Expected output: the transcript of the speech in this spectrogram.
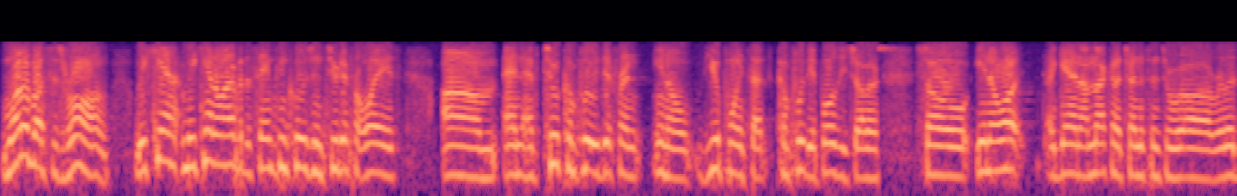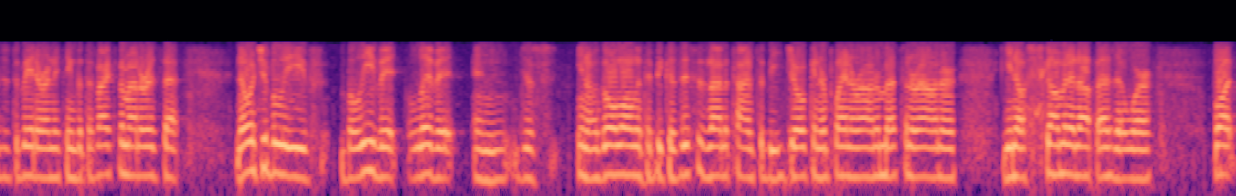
One of us is wrong. We can't we can't arrive at the same conclusion two different ways, um, and have two completely different you know viewpoints that completely oppose each other. So you know what? Again, I'm not going to turn this into a religious debate or anything, but the fact of the matter is that know what you believe, believe it, live it, and just you know go along with it because this is not a time to be joking or playing around or messing around or you know scumming it up as it were. But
